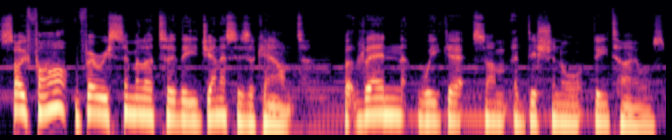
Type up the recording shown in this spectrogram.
So far, very similar to the Genesis account, but then we get some additional details.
